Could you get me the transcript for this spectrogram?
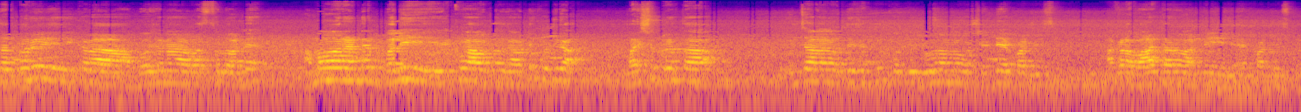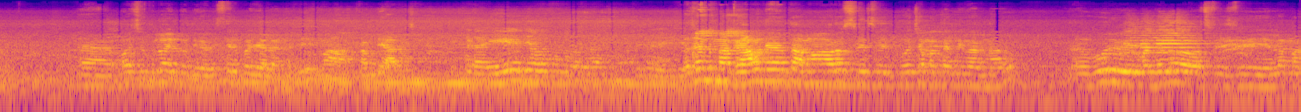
తదుపరి ఇక్కడ భోజన వస్తువులు అంటే అమ్మవారు అంటే బలి ఎక్కువ అవుతుంది కాబట్టి కొద్దిగా పరిశుభ్రత ఉంచాలనే ఉద్దేశంతో కొద్ది దూరంలో ఒక షెడ్ ఏర్పాటు చేసి అక్కడ వాటర్ అన్ని ఏర్పాటు చేసుకుని భవిష్యత్తులో ఇంకొద్దిగా విస్తరింపజేయాలనేది మా కమిటీ ఆలోచన. ఇక్కడ ఏ దేవతలు ప్రజెంట్ మా గ్రామ దేవత అమ్మవారు శ్రీ శ్రీ పోచమ్మ తల్లి వారు ఉన్నారు. ఊరు ఊరి మధ్యలో శ్రీ శ్రీ ఎల్లమ్మ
